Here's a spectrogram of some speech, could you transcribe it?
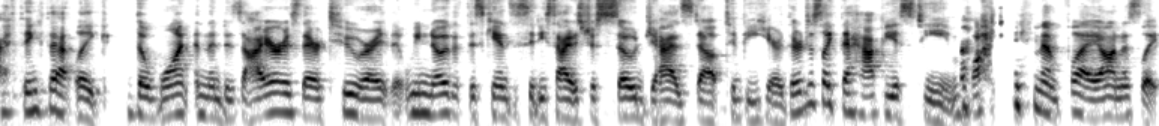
I think that like the want and the desire is there too, right? That we know that this Kansas City side is just so jazzed up to be here. They're just like the happiest team watching them play, honestly.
